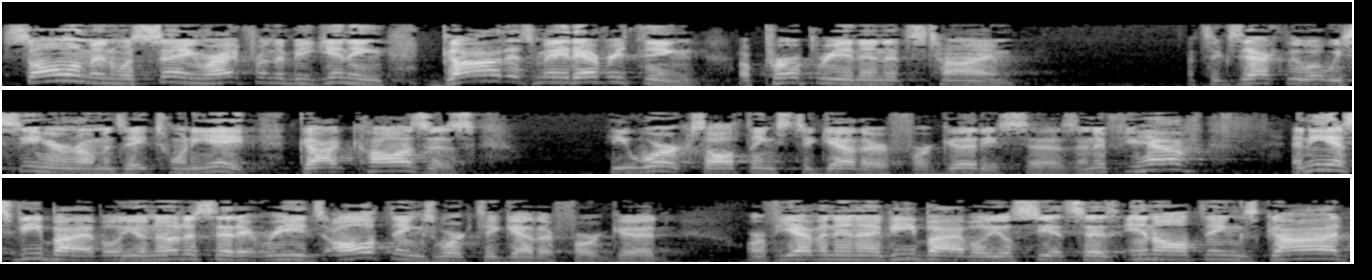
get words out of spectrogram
Solomon was saying right from the beginning, God has made everything appropriate in its time. That's exactly what we see here in Romans 8:28. God causes, he works all things together for good, he says. And if you have an ESV Bible, you'll notice that it reads all things work together for good. Or if you have an NIV Bible, you'll see it says in all things God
